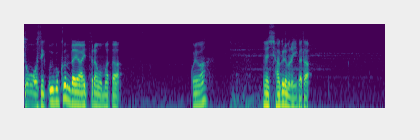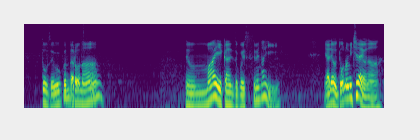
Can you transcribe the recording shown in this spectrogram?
どうせ動くんだよ、あいつらもまた。これは？よし、歯車の言い方。どうせ動くんだろうな。でも、前行かないとこれ進めない？いや、でも、どの道だよな。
